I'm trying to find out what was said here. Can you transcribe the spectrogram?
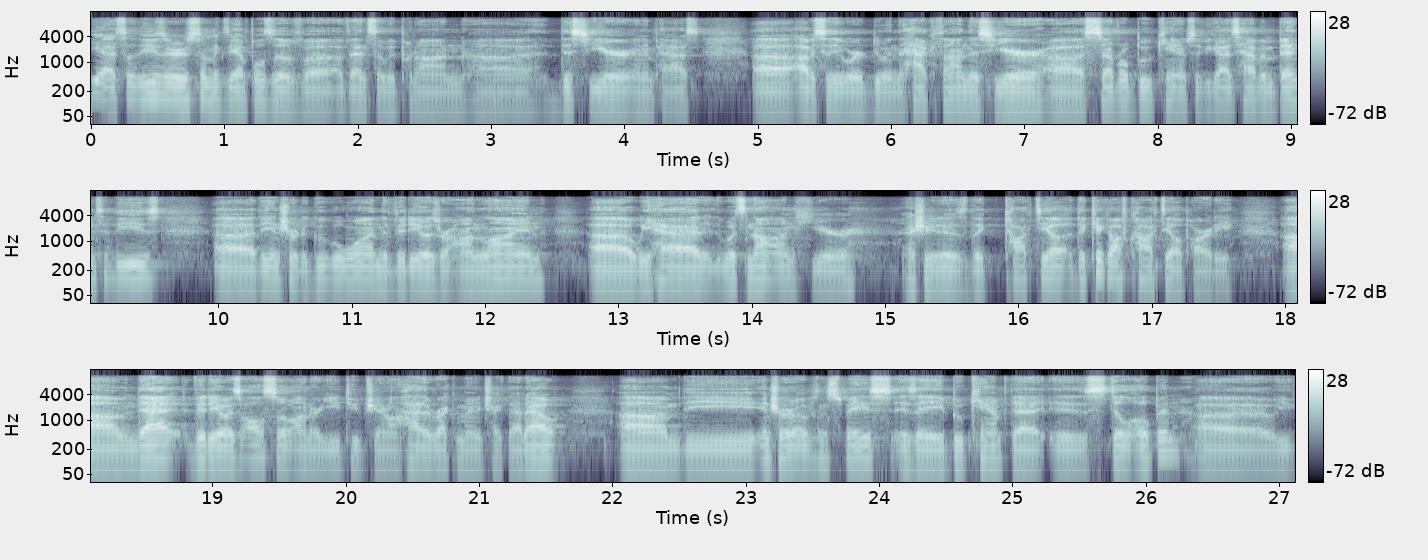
yeah, so these are some examples of uh, events that we put on uh, this year and in past. Uh, obviously, we're doing the hackathon this year, uh, several boot camps. If you guys haven't been to these, uh, the intro to Google one, the videos are online. We had, what's not on here, actually it is, the cocktail, the kickoff cocktail party. Um, that video is also on our YouTube channel. Highly recommend you check that out. Um, the Intro to Open Space is a boot camp that is still open. Uh, you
